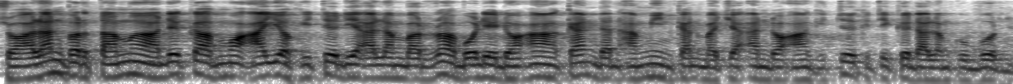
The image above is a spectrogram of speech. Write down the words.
Soalan pertama, adakah mak ayah kita di alam barzah boleh doakan dan aminkan bacaan doa kita ketika dalam kuburnya?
